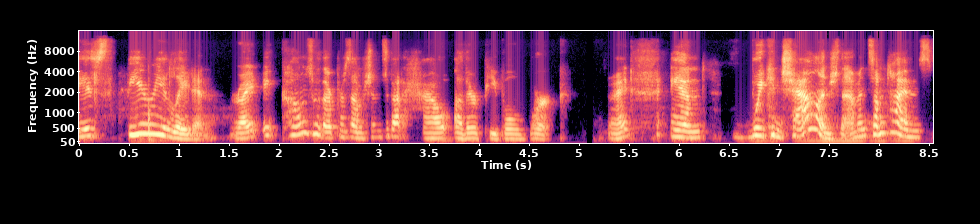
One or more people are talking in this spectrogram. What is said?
is theory laden, right? It comes with our presumptions about how other people work, right? And we can challenge them and sometimes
